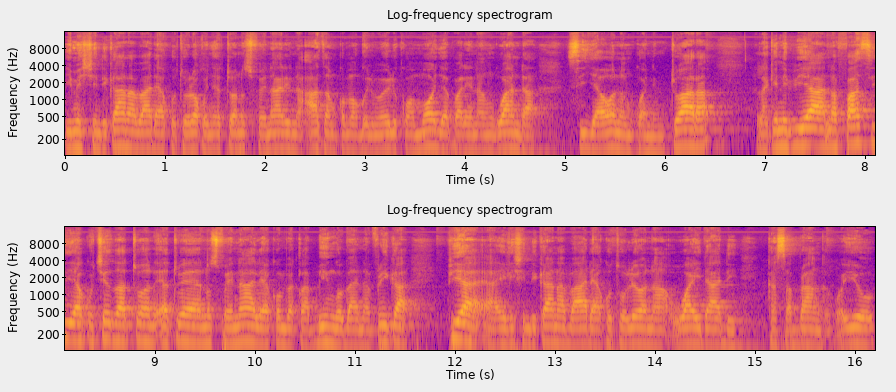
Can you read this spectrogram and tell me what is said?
imeshindikana baada ya kutolewa kwenye hatua nusu fainali na Azam kwa magoli mawili kwa moja pale na Ngwanda sijaona mkoani Mtwara lakini pia nafasi ya kucheza hatua ya nusu fainali ya kombe la klabu bingwa barani Afrika pia uh, ilishindikana baada ya kutolewa na Wydad Casablanca. Kwa hiyo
